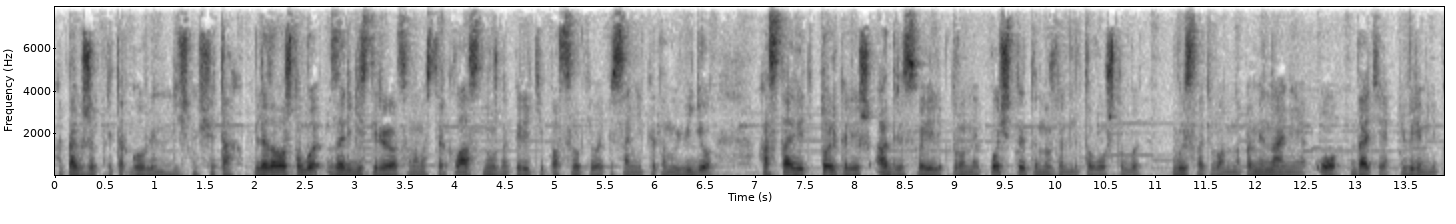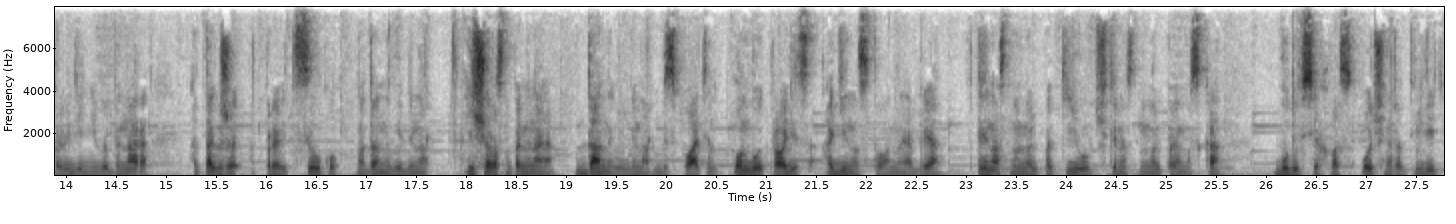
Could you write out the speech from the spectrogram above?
а также при торговле на личных счетах. Для того, чтобы зарегистрироваться на мастер-класс, нужно перейти по ссылке в описании к этому видео, оставить только лишь адрес своей электронной почты. Это нужно для того, чтобы выслать вам напоминание о дате и времени проведения вебинара, а также отправить ссылку на данный вебинар. Еще раз напоминаю, данный вебинар бесплатен. Он будет проводиться 11 ноября в 13.00 по Киеву, в 14.00 по МСК. Буду всех вас очень рад видеть,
